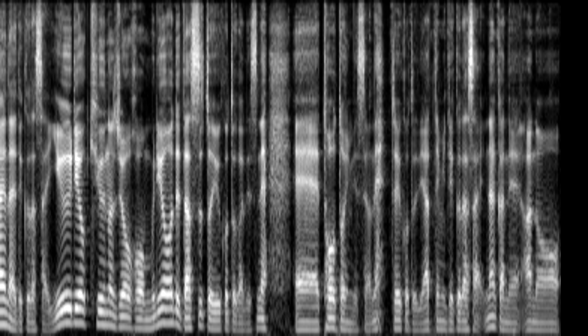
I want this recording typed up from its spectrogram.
えないでください。有料級の情報を無料で出すということがですね、えー、尊いんですよね。ということでやってみてください。なんかね、あの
